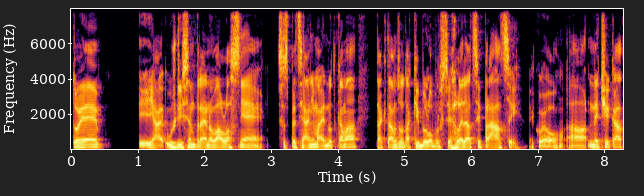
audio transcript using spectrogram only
to je, já už když jsem trénoval vlastně se speciálníma jednotkama, tak tam to taky bylo, prostě hledat si práci, jako jo, a nečekat,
